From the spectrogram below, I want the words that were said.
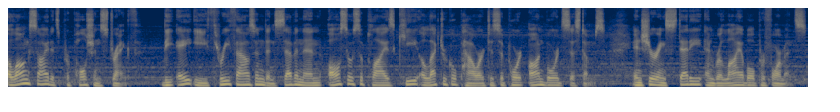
Alongside its propulsion strength, the AE3007N also supplies key electrical power to support onboard systems, ensuring steady and reliable performance.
